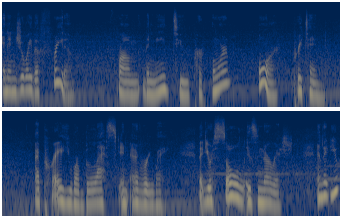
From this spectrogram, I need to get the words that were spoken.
and enjoy the freedom from the need to perform or pretend. I pray you are blessed in every way, that your soul is nourished, and that you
